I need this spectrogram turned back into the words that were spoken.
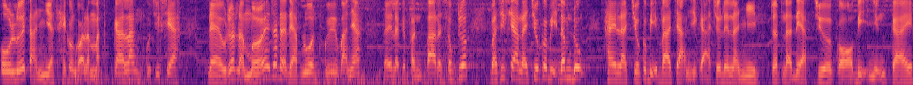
ô lưới tản nhiệt hay còn gọi là mặt ca lăng của chiếc xe đều rất là mới rất là đẹp luôn quý vị bạn nhé. Đây là cái phần ba đợt sốc trước. Và chiếc xe này chưa có bị đâm đụng hay là chưa có bị va chạm gì cả cho nên là nhìn rất là đẹp chưa có bị những cái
